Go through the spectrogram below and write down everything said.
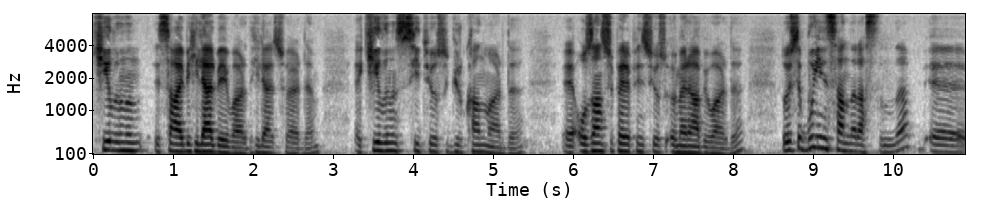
Keelan'ın sahibi Hilal Bey vardı. Hilal Süerdem. E, Keelan'ın CTO'su Gürkan vardı. E, Ozan Süper App'in CEO'su Ömer abi vardı. Dolayısıyla bu insanlar aslında e,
